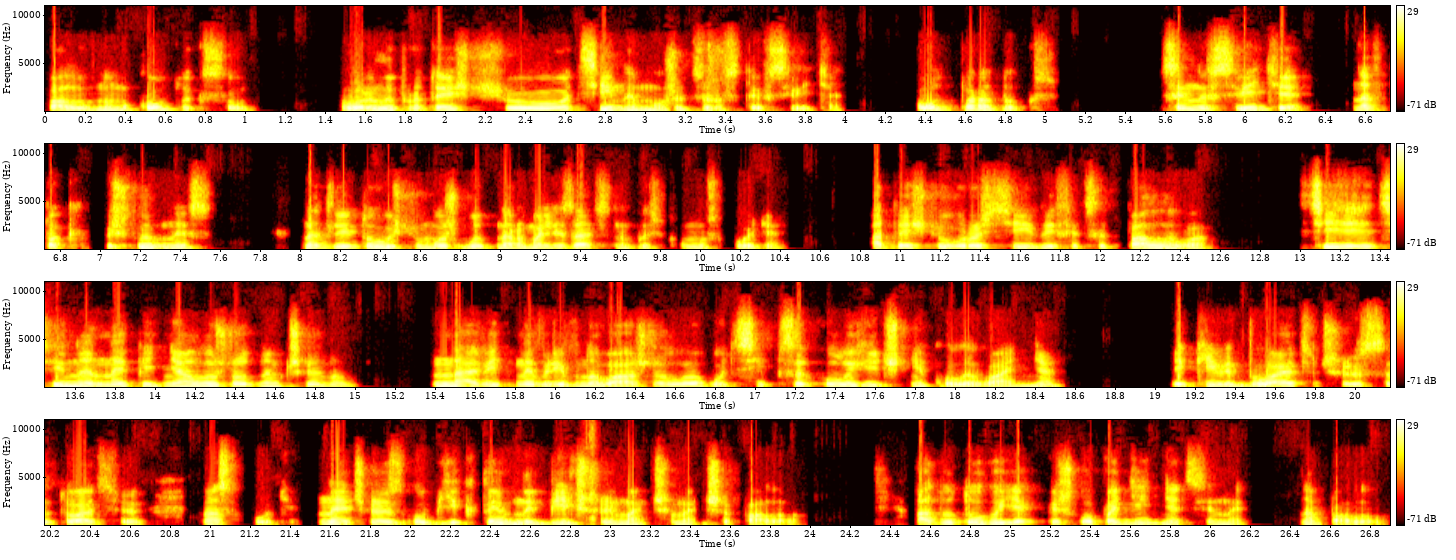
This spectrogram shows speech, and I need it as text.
паливному комплексу, говорили про те, що ціни можуть зрости в світі. От парадокс. Ціни в світі навпаки пішли вниз, на тлі того, що може бути нормалізація на Близькому Сході. А те, що в Росії дефіцит палива, ці ціни не підняли жодним чином навіть не врівноважило у ці психологічні коливання, які відбуваються через ситуацію на сході, не через об'єктивне більше і менше менше палива. А до того, як пішло падіння ціни на паливо,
